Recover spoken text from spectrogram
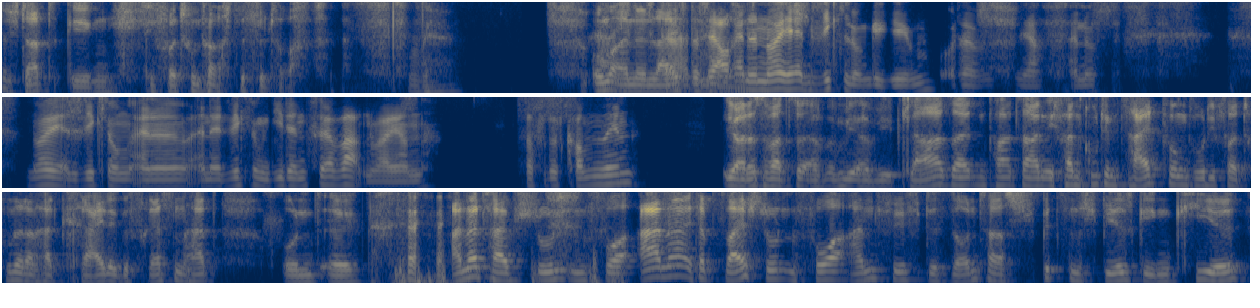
Die Stadt gegen die Fortuna aus Düsseldorf. um ja, eine leichte. Hat es ja auch eine neue Entwicklung gegeben. Oder ja, eine neue Entwicklung, eine, eine Entwicklung, die denn zu erwarten war, Jan. Hast du das kommen sehen? Ja, das war so irgendwie, irgendwie klar seit ein paar Tagen. Ich fand gut den Zeitpunkt, wo die Fortuna dann halt Kreide gefressen hat und äh, anderthalb Stunden vor, ah, na, ich glaube zwei Stunden vor Anpfiff des Sonntags Spitzenspiels gegen Kiel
